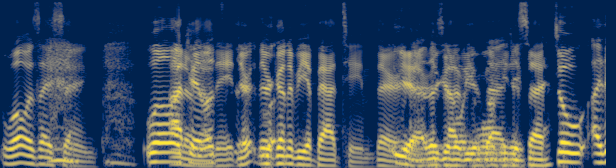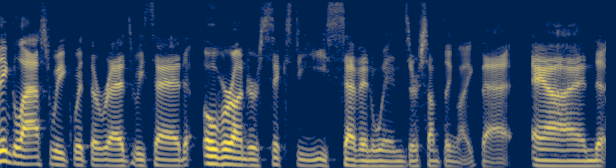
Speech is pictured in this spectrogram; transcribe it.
what was I saying? well, I don't okay. know. They, they're they're going to be a bad team. They're, Yeah, they're gonna be you a bad me to team. say. So I think last week with the Reds, we said over under 67 wins or something like that. And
